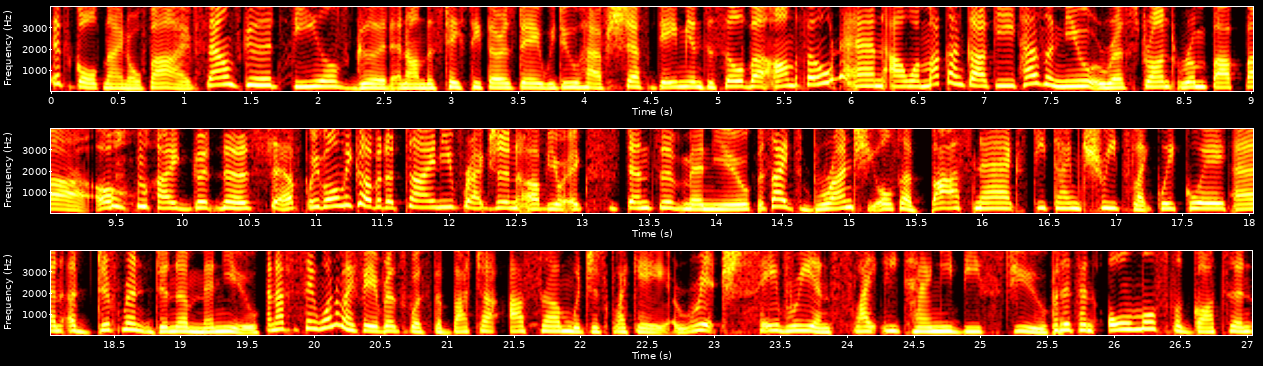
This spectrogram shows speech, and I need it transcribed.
It's Gold 905. Sounds good, feels good. And on this Tasty Thursday, we do have Chef Damian D'Silva on the phone, and our Makankaki has a new restaurant, Rempapa. Oh my goodness, Chef. We've only covered a tiny fraction of your extensive menu. Besides brunch, you also have bar snacks, tea time treats like kueh kueh, and a different dinner menu. And I have to say, one of my favorites was the bacha asam, which is like a rich, savory, and slightly tangy beef stew. But it's an almost forgotten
